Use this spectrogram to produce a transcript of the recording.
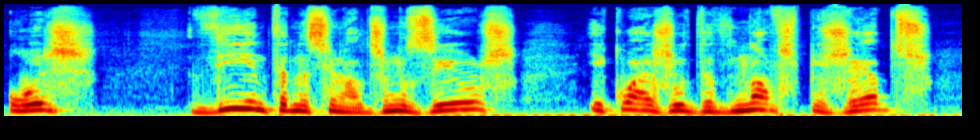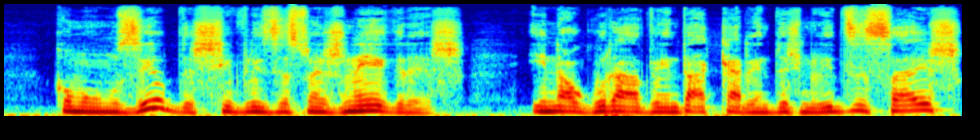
Hoje, Dia Internacional dos Museus, e com a ajuda de novos projetos, como o Museu das Civilizações Negras, inaugurado em Dakar em 2016,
